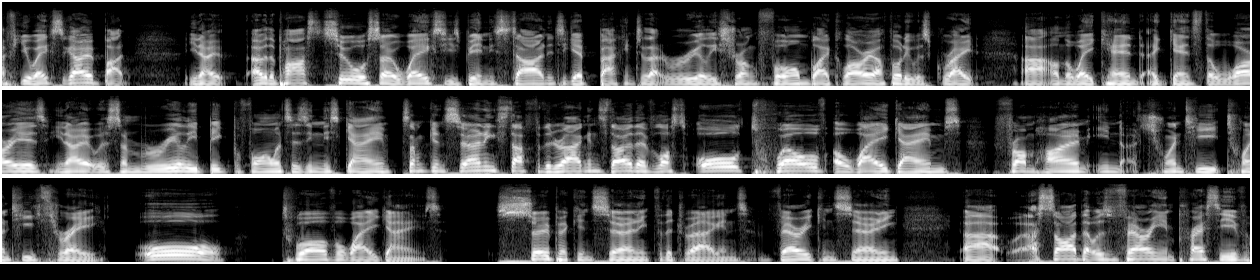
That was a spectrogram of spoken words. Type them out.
a few weeks ago, but you know, over the past two or so weeks, he's been starting to get back into that really strong form. Blake Lawrie, I thought he was great uh, on the weekend against the Warriors. You know, it was some really big performances in this game. Some concerning stuff for the Dragons, though. They've lost all 12 away games from home in 2023. All 12 away games. Super concerning for the Dragons. Very concerning. Uh, a side that was very impressive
